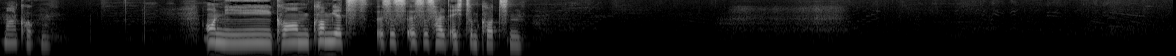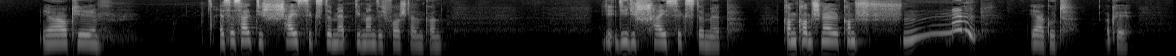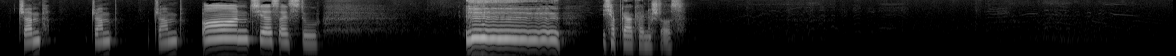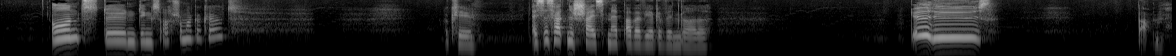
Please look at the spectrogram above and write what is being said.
Mal gucken. Oh nee, komm, komm jetzt. Es ist, es ist halt echt zum Kotzen. Ja, okay. Es ist halt die scheißigste Map, die man sich vorstellen kann. Die, die, die scheißigste Map. Komm, komm, schnell, komm, schnell. Ja, gut. Okay. Jump, jump, jump. Und hier ist eins du. Ich hab gar keine Stoß. Und den Dings auch schon mal gekillt. Okay. Es ist halt eine scheiß Map, aber wir gewinnen gerade. Tschüss. Bam.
